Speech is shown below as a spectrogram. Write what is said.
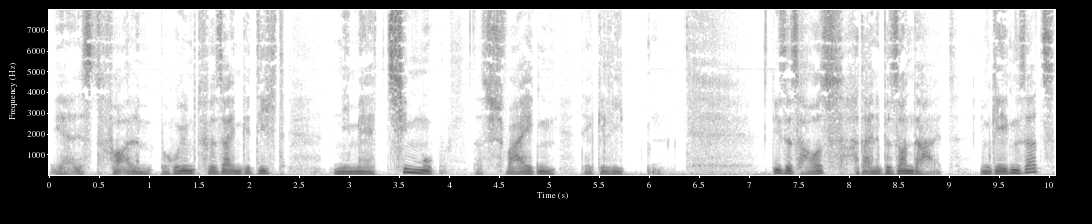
Er ist vor allem berühmt für sein Gedicht Nime Chimmuk, das Schweigen der Geliebten. Dieses Haus hat eine Besonderheit. Im Gegensatz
